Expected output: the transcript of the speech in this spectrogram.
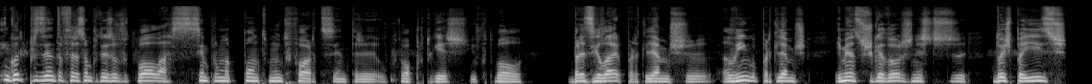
Enquanto Presidente da Federação Portuguesa de Futebol, há sempre uma ponte muito forte entre o futebol português e o futebol brasileiro. Partilhamos eh, a língua, partilhamos imensos jogadores nestes eh, dois países.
